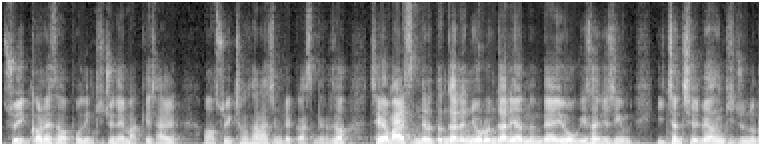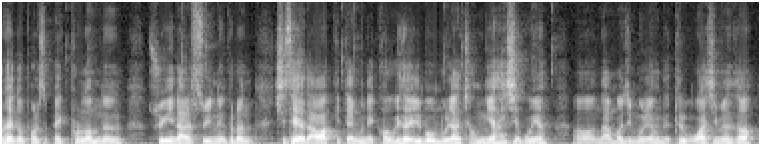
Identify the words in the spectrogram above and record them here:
수익권에서 본인 기준에 맞게 잘 어, 수익 청산하시면 될 것 같습니다. 그래서 제가 말씀드렸던 자리는 이런 자리였는데 여기서 이제 지금 2,700원 기준으로 해도 벌써 100% 넘는 수익이 날 수 있는 그런 시세가 나왔기 때문에 거기서 일부 물량 정리하시고요. 어, 나머지 물량들 들고 가시면서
